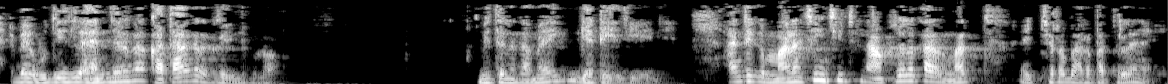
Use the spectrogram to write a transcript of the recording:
හැබැයි උදේ ඉඳලා හැන්ද වෙනකන් කතා කර කර ඉන්න පුළුවන්. මෙතන තමයි ගැටේ තියෙන්නේ. අනිත් මනසින් සිටින අකුසල කර්මත් එච්චර බරපතල නැහැ.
